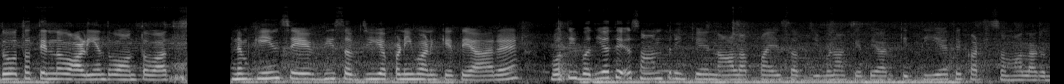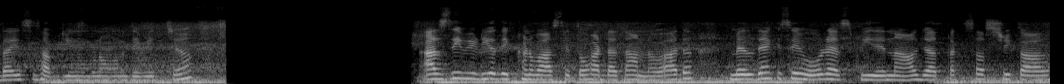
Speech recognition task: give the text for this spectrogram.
ਦੋ ਤੋਂ ਤਿੰਨ ਵਾਲੀਆਂ ਦਵਾਉਣ ਤੋਂ ਬਾਅਦ ਨਮਕੀਨ ਸੇਵ ਦੀ ਸਬਜ਼ੀ ਆਪਣੀ ਬਣ ਕੇ ਤਿਆਰ ਹੈ। ਬਹੁਤ ਹੀ ਵਧੀਆ ਤੇ ਆਸਾਨ ਤਰੀਕੇ ਨਾਲ ਆਪਾਂ ਇਹ ਸਬਜ਼ੀ ਬਣਾ ਕੇ ਤਿਆਰ ਕੀਤੀ ਹੈ ਤੇ ਘੱਟ ਸਮਾਂ ਲੱਗਦਾ ਇਸ ਸਬਜ਼ੀ ਨੂੰ ਬਣਾਉਣ ਦੇ ਵਿੱਚ। ਅੱਜ ਦੀ ਵੀਡੀਓ ਦੇਖਣ ਵਾਸਤੇ ਤੁਹਾਡਾ ਧੰਨਵਾਦ। ਮਿਲਦੇ ਹਾਂ ਕਿਸੇ ਹੋਰ ਰੈਸਪੀ ਦੇ ਨਾਲ। ਜਦ ਤੱਕ ਸਤਿ ਸ਼੍ਰੀ ਅਕਾਲ।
